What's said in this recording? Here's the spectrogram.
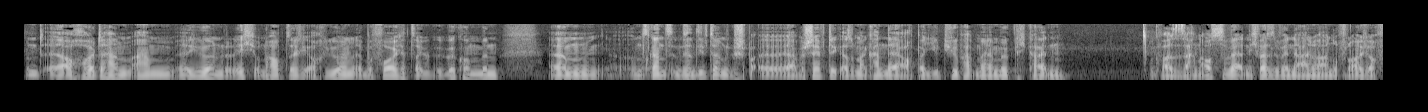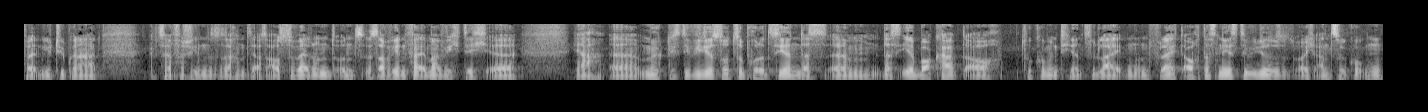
Und äh, auch heute haben, haben äh, Jürgen und ich und hauptsächlich auch Jürgen, äh, bevor ich jetzt gekommen bin, ähm, uns ganz intensiv damit äh, ja, beschäftigt. Also man kann da ja auch bei YouTube hat man ja Möglichkeiten, quasi Sachen auszuwerten. Ich weiß nicht, wenn der eine oder andere von euch auch vielleicht einen YouTube-Kanal hat, gibt es ja verschiedene Sachen, die aus auszuwerten. Und uns ist auf jeden Fall immer wichtig, äh, ja, äh, möglichst die Videos so zu produzieren, dass, ähm, dass ihr Bock habt, auch zu kommentieren, zu liken und vielleicht auch das nächste Video euch anzugucken.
